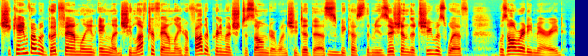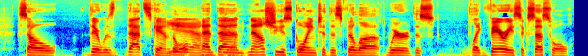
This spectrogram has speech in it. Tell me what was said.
she came from a good family in England. She left her family. Her father pretty much disowned her when she did this mm. because the musician that she was with was already married. So there was that scandal. Yeah, and then yeah. now she's going to this villa where this like very successful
